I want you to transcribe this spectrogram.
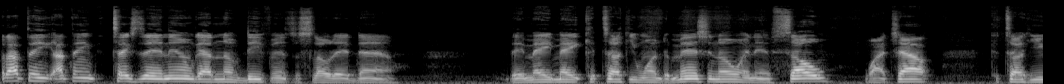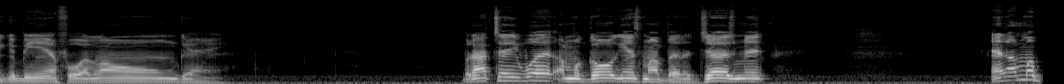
But I think I think Texas A&M got enough defense to slow that down. They may make Kentucky one dimensional, and if so, watch out. Kentucky, you could be in for a long game. But I tell you what, I'm gonna go against my better judgment, and I'm gonna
